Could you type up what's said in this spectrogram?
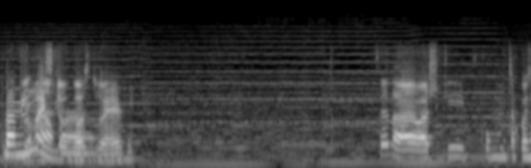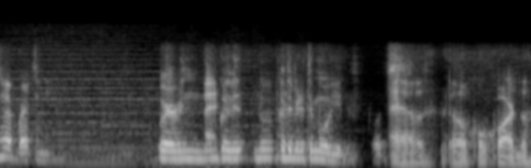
Pra mim, Por mais não, que eu mano. gosto do Erwin. Sei lá, eu acho que ficou muita coisa aberta ali. O Irving nunca, nunca deveria ter morrido. É, eu, eu concordo.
